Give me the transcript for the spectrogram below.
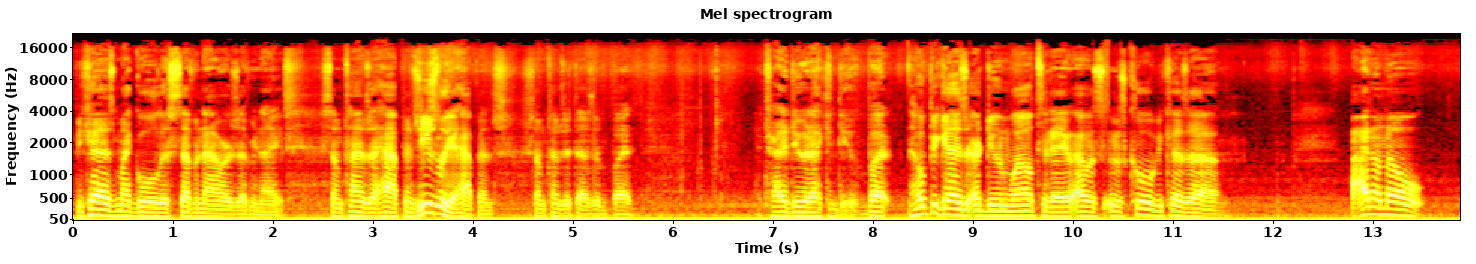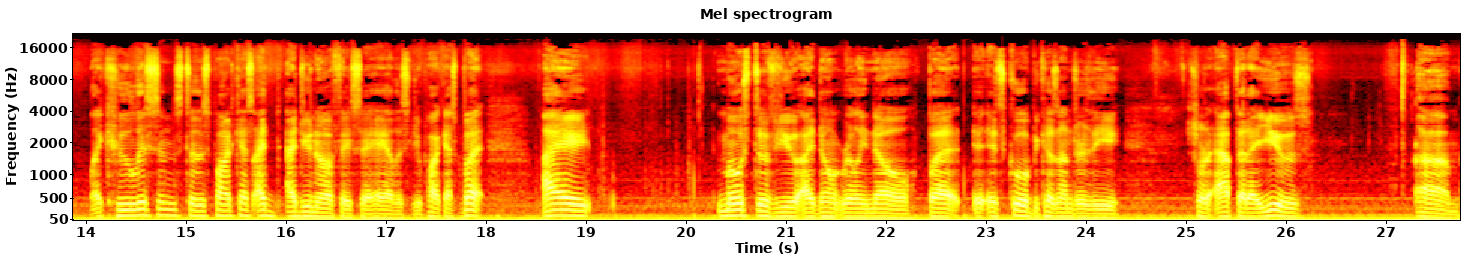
because my goal is seven hours every night. Sometimes it happens. Usually it happens. Sometimes it doesn't, but try to do what I can do. But hope you guys are doing well today. I was it was cool because uh, I don't know like who listens to this podcast. I I do know if they say, "Hey, I listen to your podcast," but I most of you I don't really know, but it's cool because under the sort of app that I use, um,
